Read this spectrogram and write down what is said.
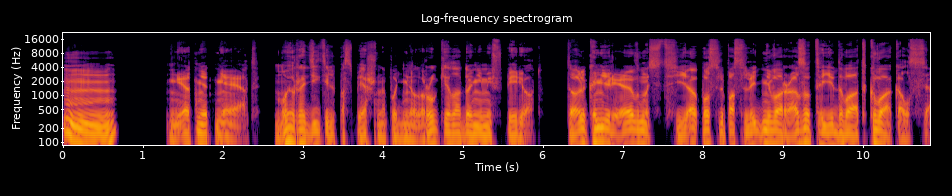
«М-м-м?» «Нет-нет-нет». Мой родитель поспешно поднял руки ладонями вперед. «Только не ревность, я после последнего раза-то едва отквакался».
